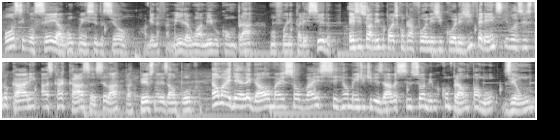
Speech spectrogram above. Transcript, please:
ou se você e algum conhecido seu, alguém da família, algum amigo comprar um fone parecido, esse seu amigo pode comprar fones de cores diferentes e vocês trocarem as carcaças, sei lá, para personalizar um pouco. É uma ideia legal, mas só vai ser realmente utilizável se o seu amigo comprar um Pamu Z1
